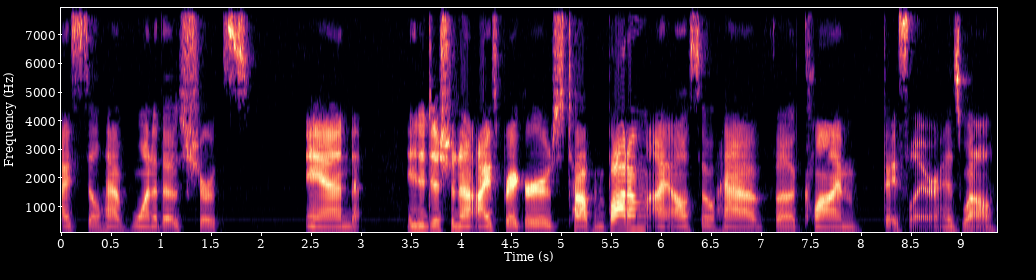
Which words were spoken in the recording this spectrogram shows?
I still have one of those shirts, and in addition to icebreakers top and bottom, I also have a Klim base layer as well.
